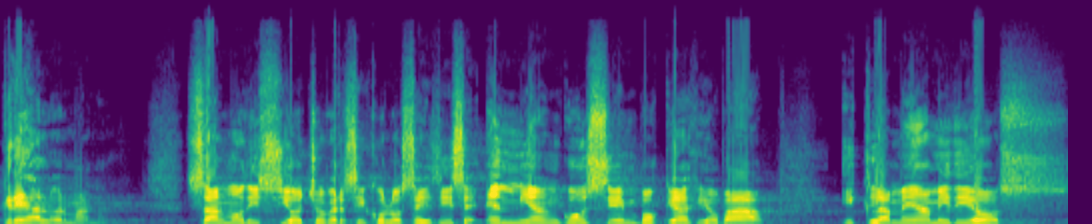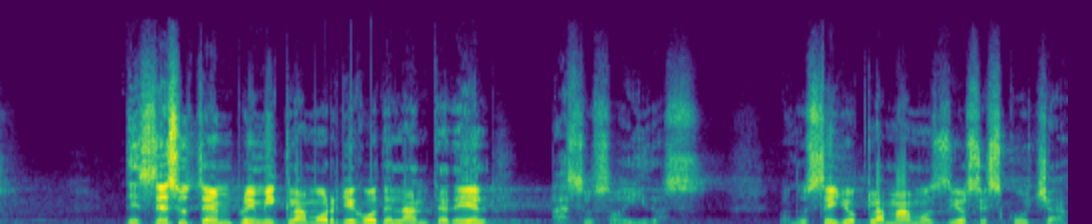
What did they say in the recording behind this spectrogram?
Créalo, hermano. Salmo 18, versículo 6 dice, en mi angustia invoqué a Jehová y clamé a mi Dios. desde su templo y mi clamor llegó delante de él a sus oídos. Cuando usted y yo clamamos, Dios escucha.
